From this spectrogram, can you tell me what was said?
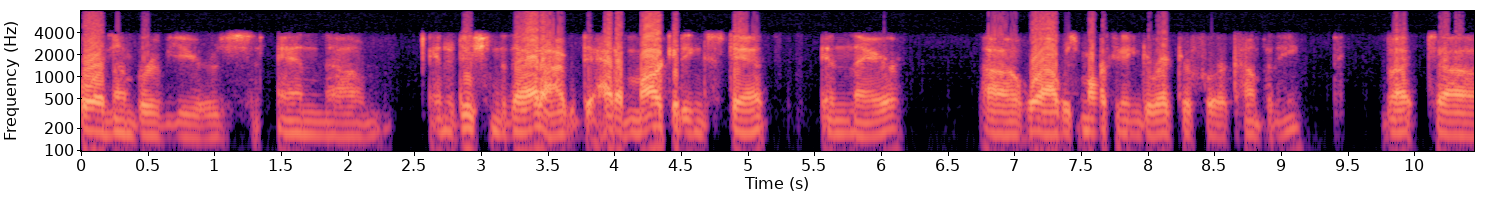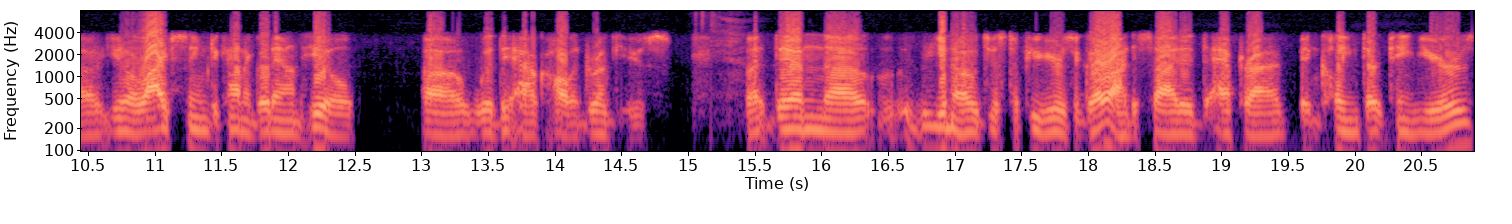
for a number of years. And um, in addition to that, I had a marketing stint in there uh, where I was marketing director for a company. But, uh, you know, life seemed to kind of go downhill uh, with the alcohol and drug use. But then, uh, you know, just a few years ago, I decided after I'd been clean 13 years,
